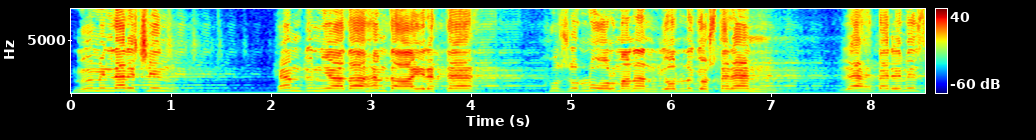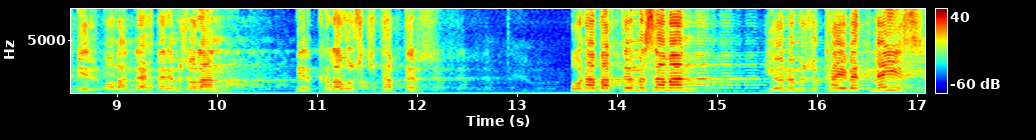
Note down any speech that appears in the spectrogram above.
müminler için hem dünyada hem de ahirette huzurlu olmanın yolunu gösteren rehberimiz bir olan, rehberimiz olan bir kılavuz kitaptır. Ona baktığımız zaman yönümüzü kaybetmeyiz.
